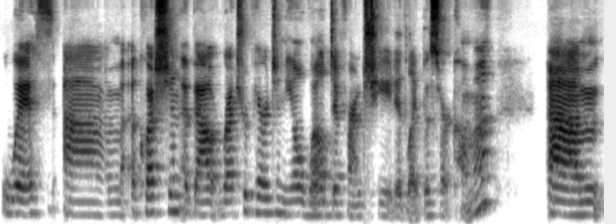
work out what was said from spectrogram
with um, a question about retroperitoneal well-differentiated liposarcoma. Um,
